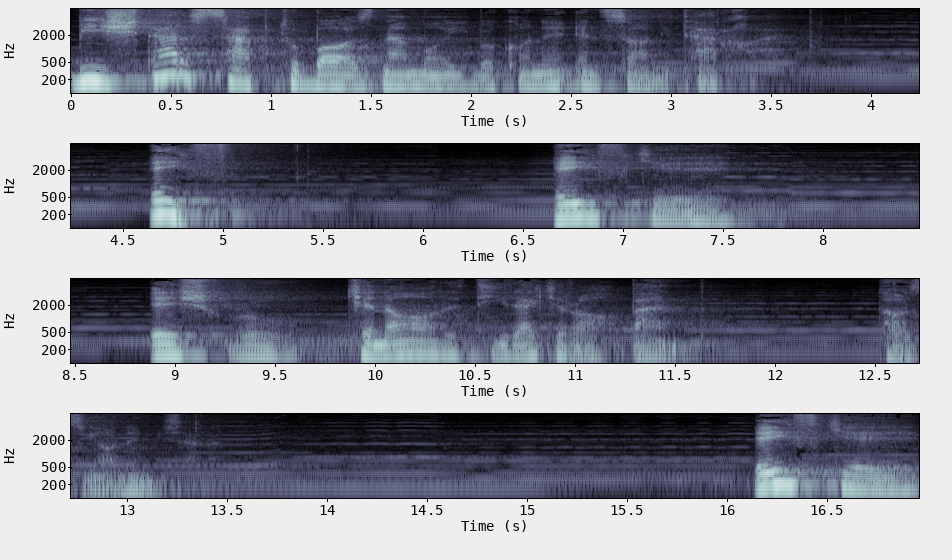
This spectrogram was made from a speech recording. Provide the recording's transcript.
بیشتر ثبت و بازنمایی بکنه انسانی تر خواهد بود. حیف. حیف که عشق رو کنار تیرک راهبند تازیانه می‌زنن حیف که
